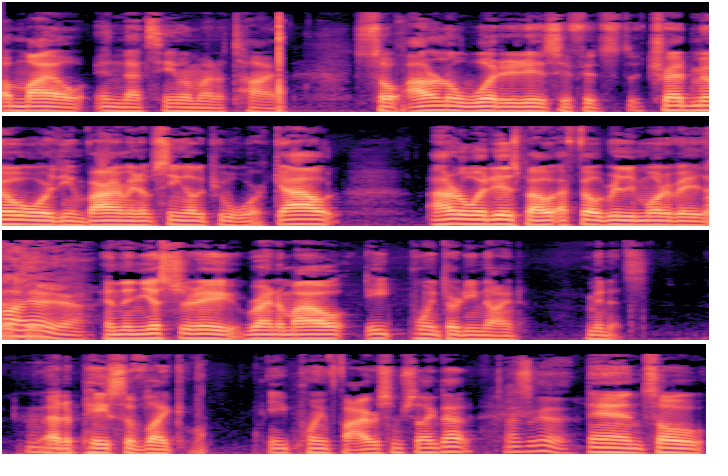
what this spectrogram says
a mile in that same amount of time. So I don't know what it is, if it's the treadmill or the environment of seeing other people work out. I don't know what it is, but I felt really motivated. Oh that yeah, day. yeah. And then yesterday ran a mile, 8.39 minutes Mhm. at a pace of like 8.5 or some shit like that. That's good. And so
